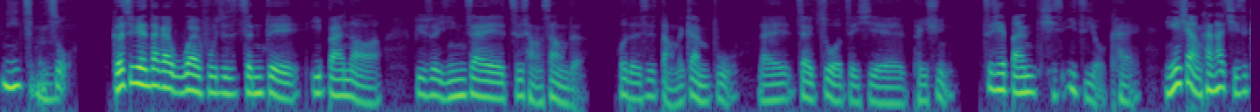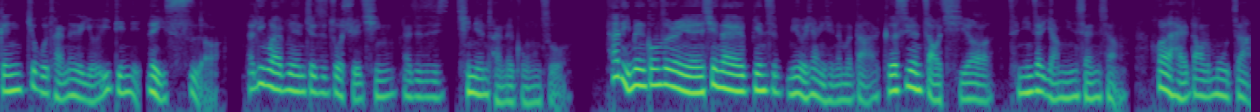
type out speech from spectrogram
你怎么做？革实院大概无外乎就是针对一般啊，比如说已经在职场上的，或者是党的干部来在做这些培训，这些班其实一直有开。你可以想想看，它其实跟救国团那个有一点点类似啊、哦。那另外一边就是做学青，那就是青年团的工作。它里面的工作人员现在编制没有像以前那么大。革实院早期哦，曾经在阳明山上，后来还到了木栅。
